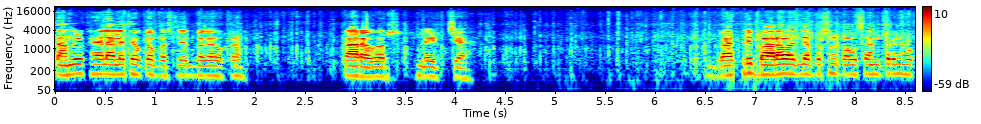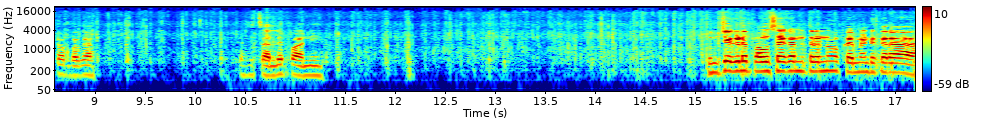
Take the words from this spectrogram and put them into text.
तांदूळ खायला आल्या तेव्हा हो बसलेत बघा हो का? तारावर लाईटच्या. रात्री बारा वाजल्यापासून पाऊस आहे मित्रांनो हो का? बघा. कसं चाललंय पाणी. तुमच्या इकडे पाऊस आहे का मित्रांनो? कमेंट करा.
